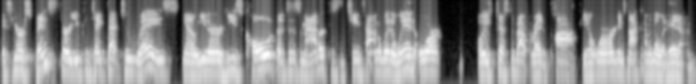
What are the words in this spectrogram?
if you're a spinster, you can take that two ways. You know, either he's cold, but it doesn't matter because the team found a way to win, or or he's just about ready to pop. You know, Oregon's not going to know what hit him.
